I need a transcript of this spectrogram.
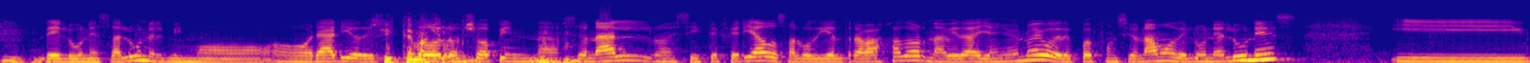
de lunes a lunes, el mismo horario de todos los shopping nacional, no existe feriado, salvo Día del Trabajador, Navidad y Año Nuevo, y después funcionamos de lunes a lunes. Y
